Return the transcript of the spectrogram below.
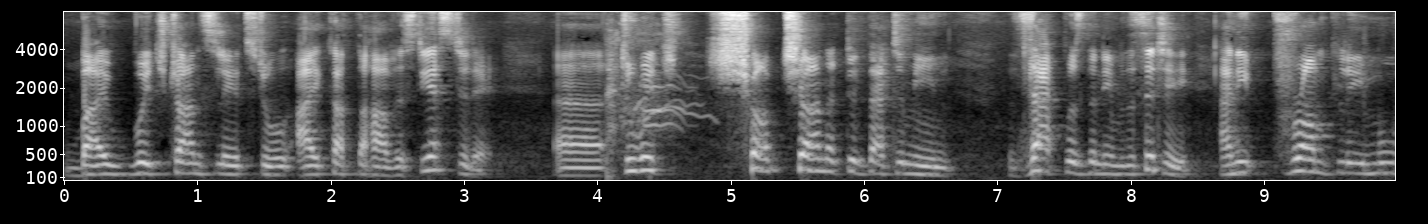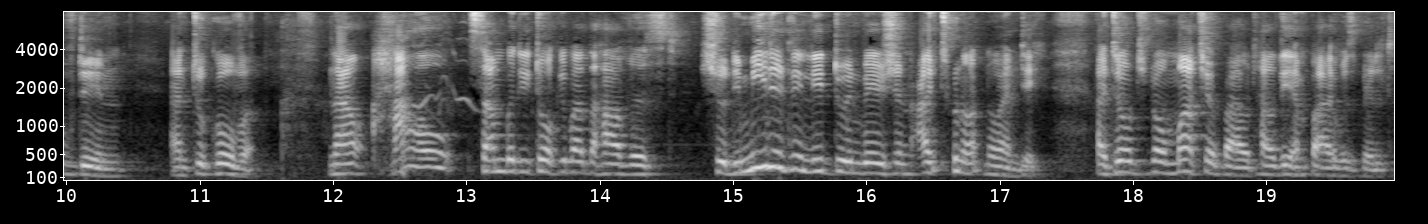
by which translates to I cut the harvest yesterday. Uh, to which Charnock took that to mean that was the name of the city, and he promptly moved in and took over. Now, how somebody talking about the harvest should immediately lead to invasion, I do not know, Andy. I don't know much about how the empire was built,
